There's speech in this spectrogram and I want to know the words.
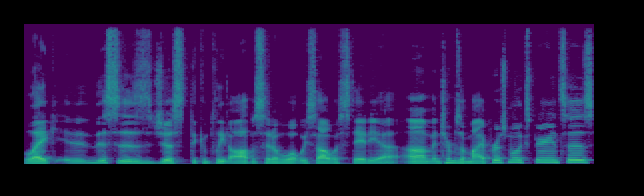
Like, this is just the complete opposite of what we saw with Stadia. Um, in terms of my personal experiences,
